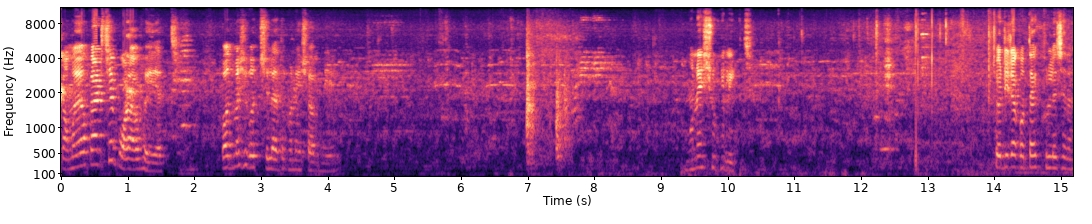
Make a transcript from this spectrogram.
সময়ও কাটছে, পড়াও হয়ে যাচ্ছে। বদমাশি করছিল এতক্ষণ এই সব নিয়ে। মনের সুখে লিখছে। চটিটা কোথায় খুলেছে না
